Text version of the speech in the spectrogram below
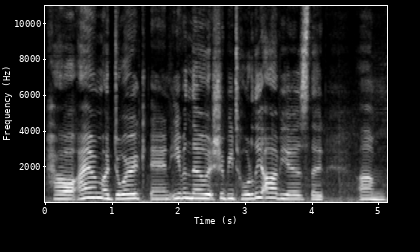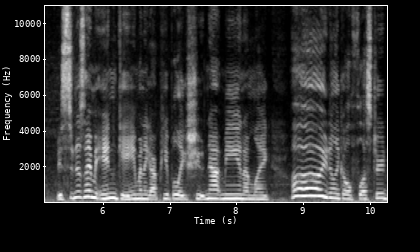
how I'm a dork, and even though it should be totally obvious that um, as soon as I'm in game and I got people like shooting at me, and I'm like, oh, you know, like all flustered,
